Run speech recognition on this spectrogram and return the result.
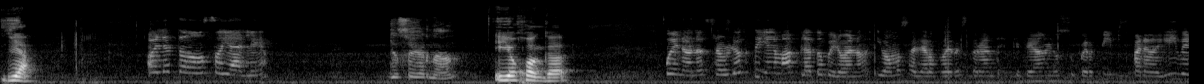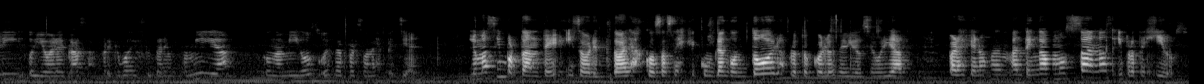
Ya. Hola a todos, soy Ale. Yo soy Hernán. Y yo, Juanca. Bueno, nuestro blog se llama Plato Peruano y vamos a hablar de restaurantes que te dan los super tips para delivery o llevar a casa para que puedas disfrutar en familia, con amigos o esa persona especial. Lo más importante y sobre todas las cosas es que cumplan con todos los protocolos de bioseguridad para que nos mantengamos sanos y protegidos.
